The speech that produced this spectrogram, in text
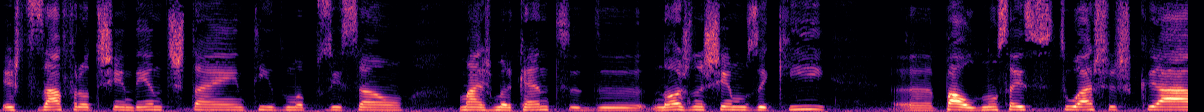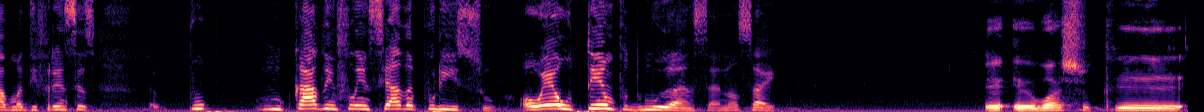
Estes afrodescendentes têm tido uma posição mais marcante de nós nascemos aqui. Uh, Paulo, não sei se tu achas que há uma diferença um bocado influenciada por isso, ou é o tempo de mudança, não sei. Eu, acho que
